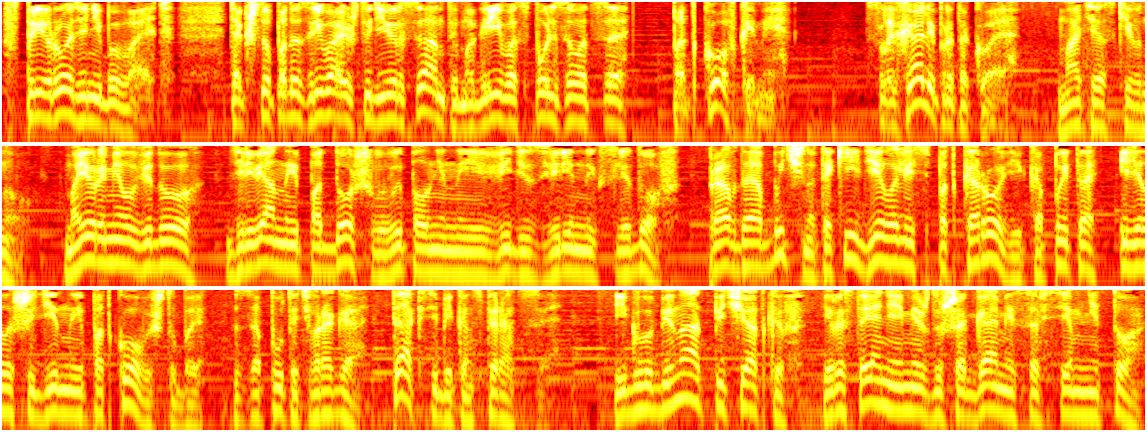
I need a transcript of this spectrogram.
в природе не бывает. Так что подозреваю, что диверсанты могли воспользоваться подковками. Слыхали про такое?» Матиас кивнул. Майор имел в виду деревянные подошвы, выполненные в виде звериных следов. Правда, обычно такие делались под коровьи, копыта или лошадиные подковы, чтобы запутать врага. Так себе конспирация. И глубина отпечатков, и расстояние между шагами совсем не то.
